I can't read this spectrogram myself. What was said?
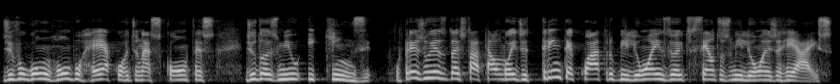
divulgou um rombo recorde nas contas de 2015. O prejuízo da estatal foi de 34 bilhões e 800 milhões de reais.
